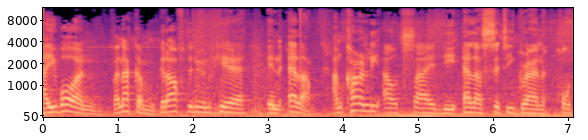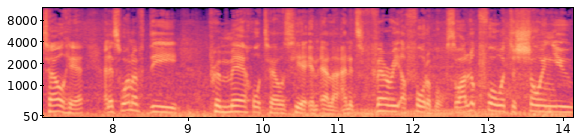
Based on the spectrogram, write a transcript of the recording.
Ayubowan, Vanakam, good afternoon here in Ella. I'm currently outside the Ella City Grand Hotel here, and it's one of the premier hotels here in Ella, and it's very affordable. So I look forward to showing you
